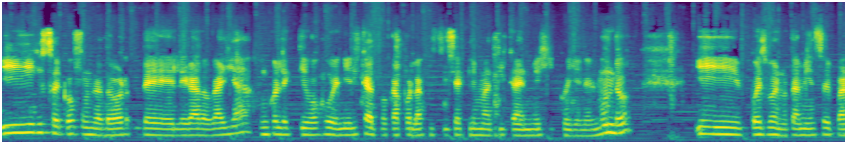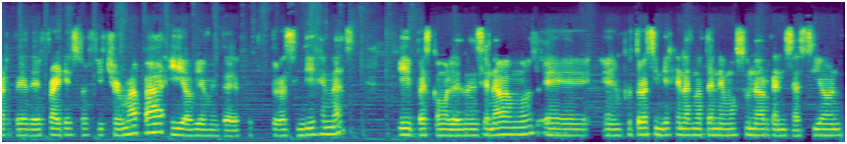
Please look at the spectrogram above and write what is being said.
y soy cofundador de Legado Gaia, un colectivo juvenil que advoca por la justicia climática en México y en el mundo. Y pues bueno, también soy parte de Fridays for Future Mapa y obviamente de Futuras Indígenas. Y pues como les mencionábamos, eh, en Futuras Indígenas no tenemos una organización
